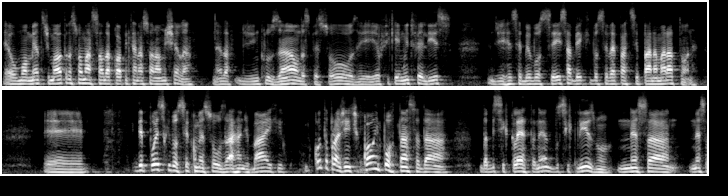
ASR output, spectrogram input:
é o momento de maior transformação da Copa Internacional Michelin, né? Da, de inclusão das pessoas e eu fiquei muito feliz de receber você e saber que você vai participar na maratona. É, depois que você começou a usar handbike, conta pra gente qual a importância da da bicicleta, né, do ciclismo nessa, nessa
